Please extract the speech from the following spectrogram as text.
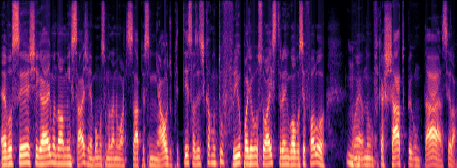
É você chegar e mandar uma mensagem. É bom você mandar no WhatsApp, assim, em áudio, porque texto às vezes fica muito frio, pode soar estranho, igual você falou. Não, Uhum. é, não fica chato perguntar, sei lá.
